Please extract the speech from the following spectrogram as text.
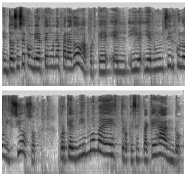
Entonces se convierte en una paradoja porque el, y en un círculo vicioso, porque el mismo maestro que se está quejando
